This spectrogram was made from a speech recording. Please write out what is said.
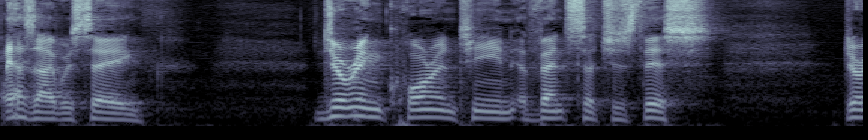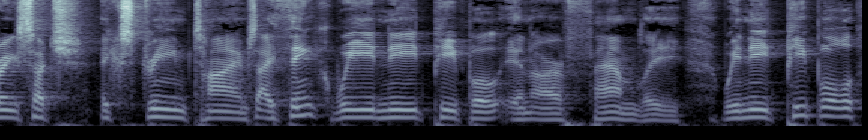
as I was saying, during quarantine events such as this, during such extreme times, I think we need people in our family. We need people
